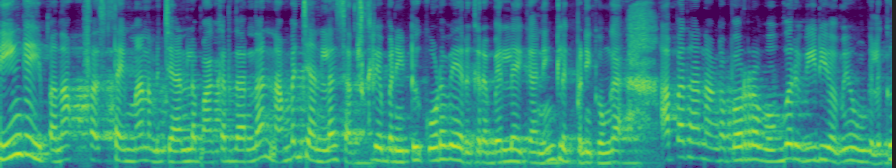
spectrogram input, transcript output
நீங்கள் இப்போ தான் ஃபஸ்ட் டைமாக நம்ம சேனலை பார்க்குறதா இருந்தால் நம்ம சேனலை சப்ஸ்கிரைப் பண்ணிவிட்டு கூடவே இருக்கிற பெல் ஐக்கானையும் கிளிக் பண்ணிக்கோங்க. அப்போ தான் நாங்கள் போடுற ஒவ்வொரு வீடியோவுமே உங்களுக்கு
